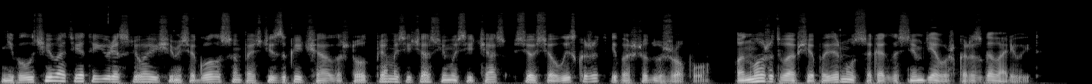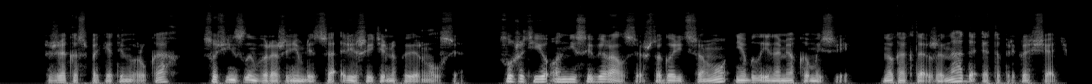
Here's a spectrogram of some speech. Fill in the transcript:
Не получив ответа, Юля сливающимся голосом почти закричала, что вот прямо сейчас ему сейчас все-все выскажет и пошлет в жопу. Он может вообще повернуться, когда с ним девушка разговаривает. Жека с пакетами в руках, с очень злым выражением лица, решительно повернулся. Слушать ее он не собирался, что говорить самому не было и намека мысли. Но как-то же надо это прекращать.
